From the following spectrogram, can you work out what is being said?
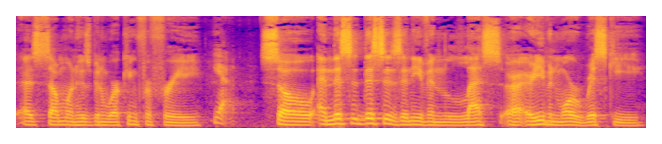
as someone who's been working for free. yeah So, and this is this is an even less or, or even more risky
